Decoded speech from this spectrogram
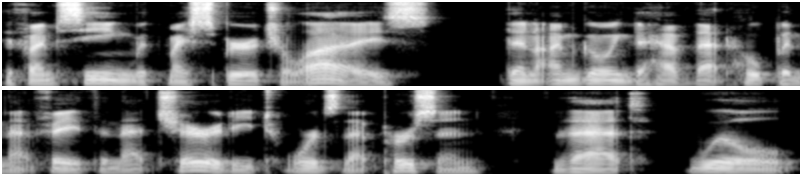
if I'm seeing with my spiritual eyes, then I'm going to have that hope and that faith and that charity towards that person that will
